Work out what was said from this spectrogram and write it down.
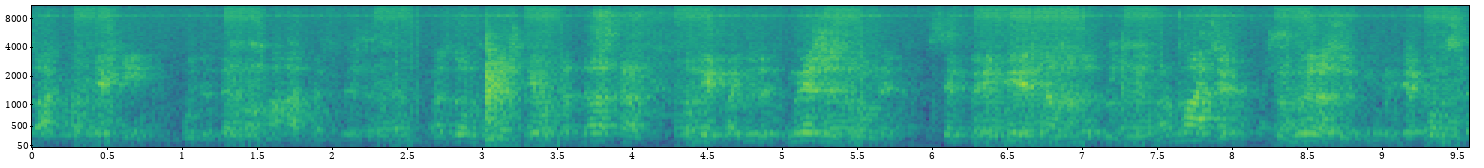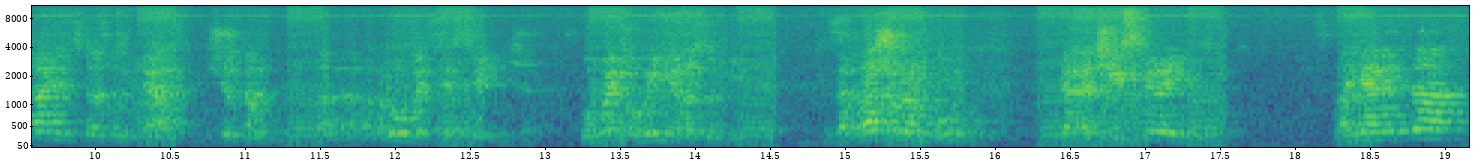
заклад, який буде допомагати обстежитися. Разом з Держгеокадастром вони поїдуть, межі зроблять, все перевірять, нам нададуть інформацію, щоб ми розуміли, в якому стані ця земля, що там е, робиться все інше. Бо ви повинні розуміти, за вашу роботу Дергачівський район склоняли так,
